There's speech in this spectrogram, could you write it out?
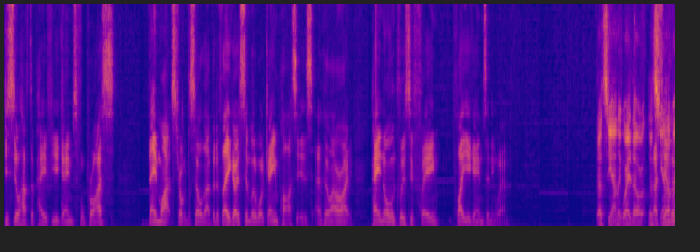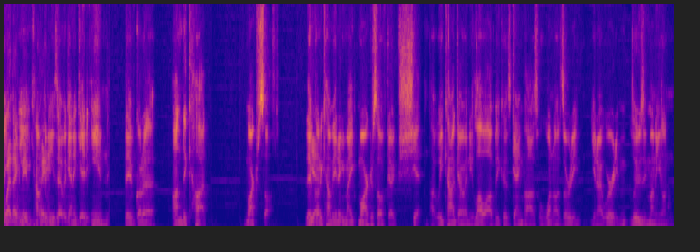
you still have to pay for your games full price, they might struggle to sell that. But if they go similar to what Game Pass is, and they're like, all right, pay an all inclusive fee, play your games anywhere. That's the only way though. That's, That's the, the only, way, way they can any even compete. company is ever going to get in. They've got to undercut Microsoft. They've Yeah. got to come in and make Microsoft go shit. Like we can't go any lower because Game Pass or whatnot is already, you know, we're already losing money on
